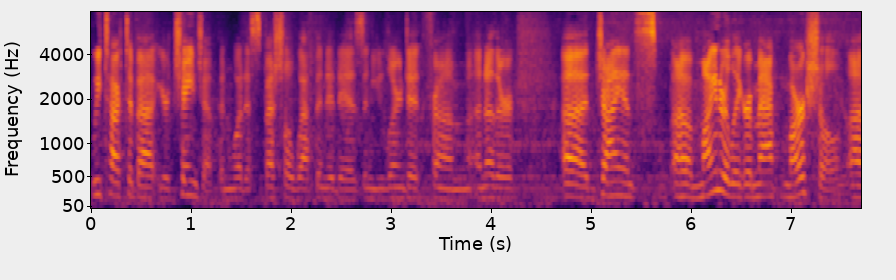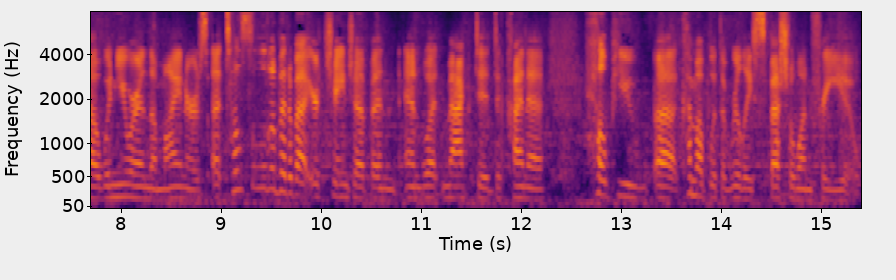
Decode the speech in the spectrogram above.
we talked about your changeup and what a special weapon it is, and you learned it from another uh, Giants uh, minor leaguer, Mac Marshall, uh, when you were in the minors. Uh, tell us a little bit about your changeup and, and what Mac did to kind of help you uh, come up with a really special one for you.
